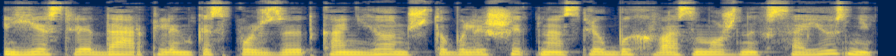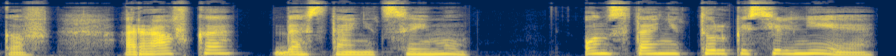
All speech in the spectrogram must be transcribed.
Если Дарклинг использует каньон, чтобы лишить нас любых возможных союзников, Равка достанется ему. Он станет только сильнее,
